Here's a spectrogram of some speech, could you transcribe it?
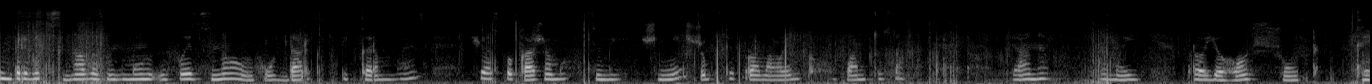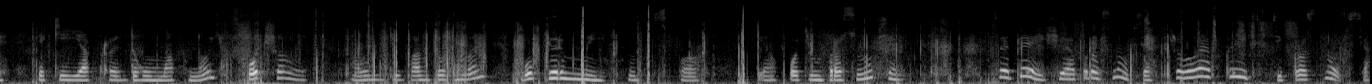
Всім привіт! Знову ви знову Dark Speakerman. Зараз покажемо смішні шутки про маленького Вантуса. Глянемо ми про його шутки, які я придумав. Ну і почали. Маленький Вантузмен був в. Я потім проснувся. Це те, що я проснувся. Живе в клітці проснувся.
